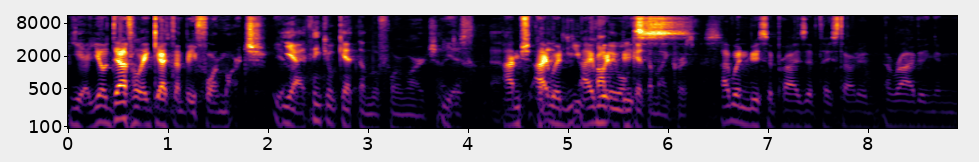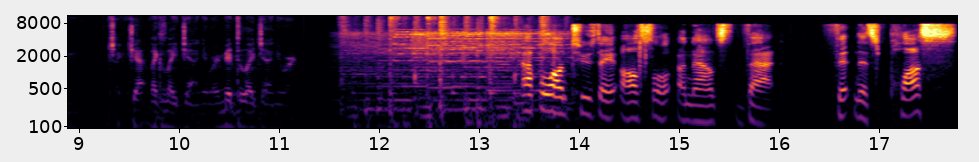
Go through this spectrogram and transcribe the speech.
Yeah, you'll definitely get them before March. Yeah, yeah I think you'll get them before March. I yeah, just, uh, I'm. I would. You I probably won't get them on Christmas. I wouldn't be surprised if they started arriving in like, like late January, mid to late January. Apple on Tuesday also announced that Fitness Plus,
